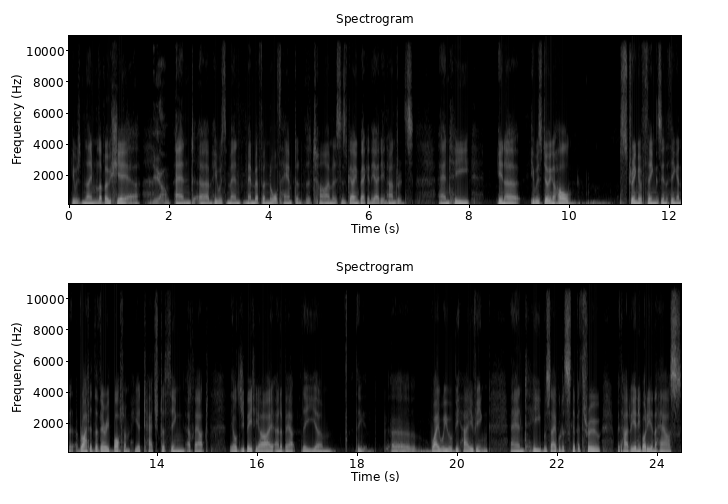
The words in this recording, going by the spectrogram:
He was named Labouchere, yeah. and um, he was the man, member for Northampton at the time. And this is going back in the 1800s. And he, in a, he was doing a whole string of things in the thing, and right at the very bottom, he attached a thing about LGBTI and about the um, the uh, way we were behaving, and he was able to slip it through with hardly anybody in the house,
